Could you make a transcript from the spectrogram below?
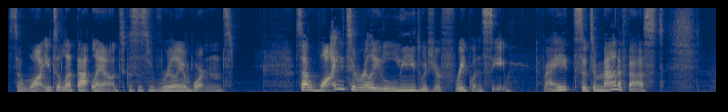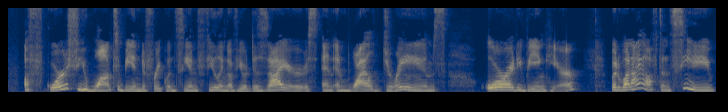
So I want you to let that land because it's really important. So I want you to really lead with your frequency, right? So to manifest, of course you want to be in the frequency and feeling of your desires and, and wild dreams already being here. But what I often see,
